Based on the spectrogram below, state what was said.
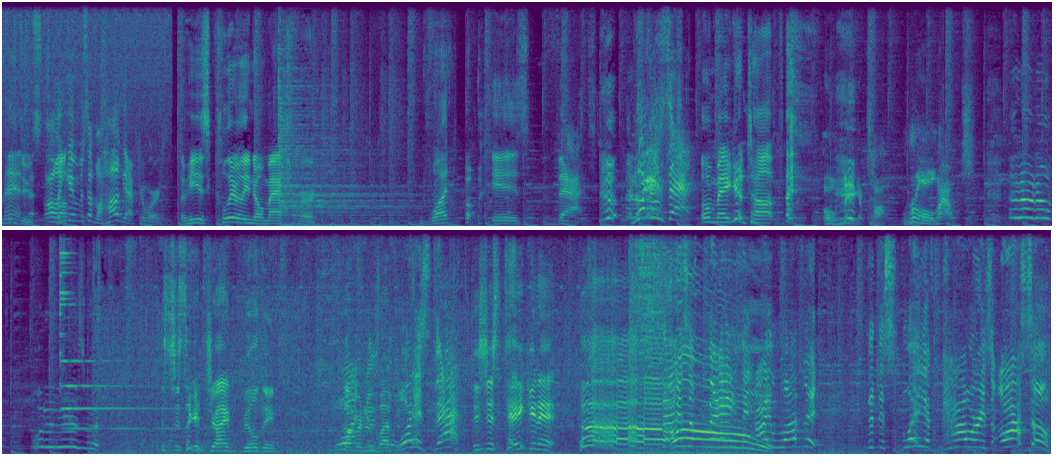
Man, dude's oh, he tough. gave himself a hug afterwards. So he is clearly no match for What oh. is that? what is that? Omega Top. Omega Top, roll out. I don't know what it is, but it's just like a giant building What covered in is, weapons. what is that? He's just taking it. Ah! That is amazing. I Oh! love it. The display of power is awesome.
